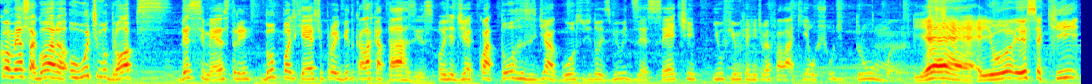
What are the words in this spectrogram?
Começa agora o último Drops desse semestre do podcast Proibido Calar Catarses. Hoje é dia 14 de agosto de 2017 e o filme que a gente vai falar aqui é o Show de Truman. Yeah! E esse aqui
